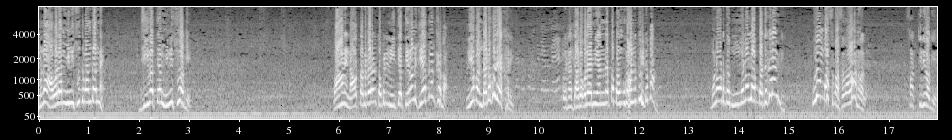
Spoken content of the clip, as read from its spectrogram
මොන අවලම් මිනිස්සුද මන් දන්නේ ජීවිතය මිනිස්සු වගේ වාහනේ නවත්තන්න බැරි තොපිට නීතියක් තියෙනවනේ ක්‍රියාත්මක කරපන් ලියපන් දඩකොලයක් හරි ඔය නා දඩකොලයක් නියන්න නැත්නම් බම්බු ගහන්න තු හිටපන් මොනවටද මොන ලබ්බද කරන්නේ? උලම් බස් බස් වාහනවල. සක්කිලි වගේ.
